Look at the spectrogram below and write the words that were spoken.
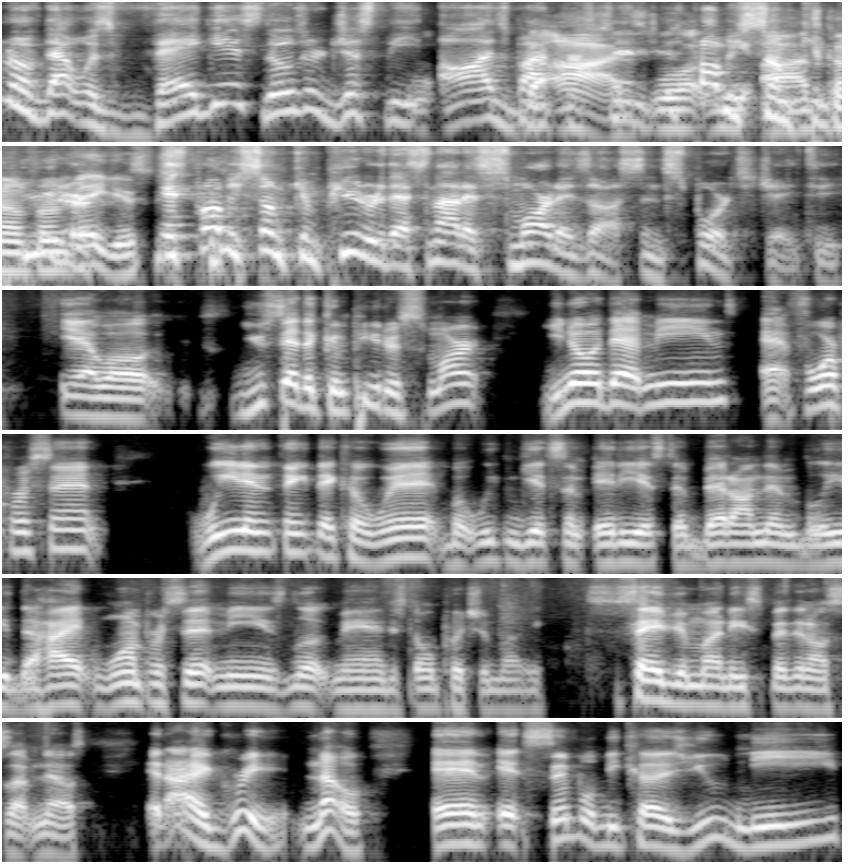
Don't know if that was Vegas. Those are just the odds by the percentage. Odds. It's probably some computer. from Vegas. it's probably some computer that's not as smart as us in sports, JT. Yeah, well, you said the computer's smart. You know what that means? At four percent, we didn't think they could win it, but we can get some idiots to bet on them, believe the hype. One percent means, look, man, just don't put your money, save your money, spend it on something else. And I agree. No, and it's simple because you need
